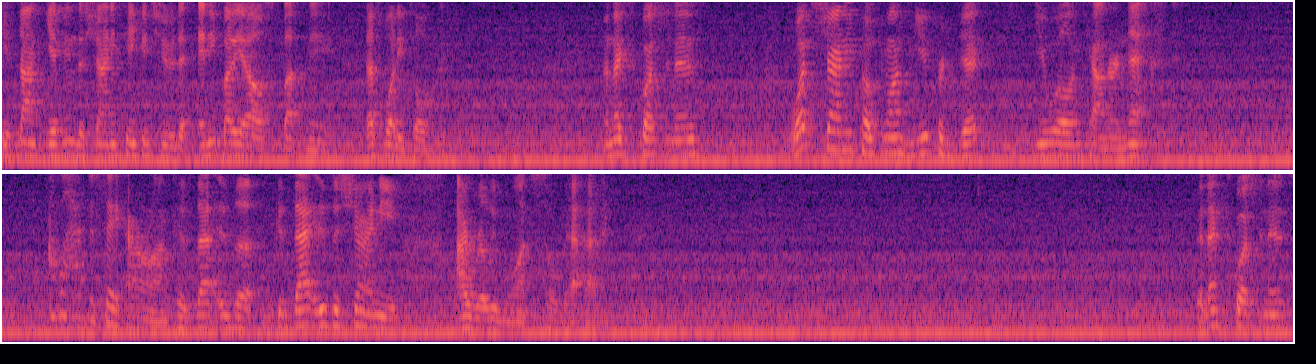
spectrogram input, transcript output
He's not giving the shiny Pikachu to anybody else but me. That's what he told me. The next question is, what shiny Pokemon do you predict you will encounter next? I will have to say Aron because that is a because that is a shiny I really want so bad. The next question is,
